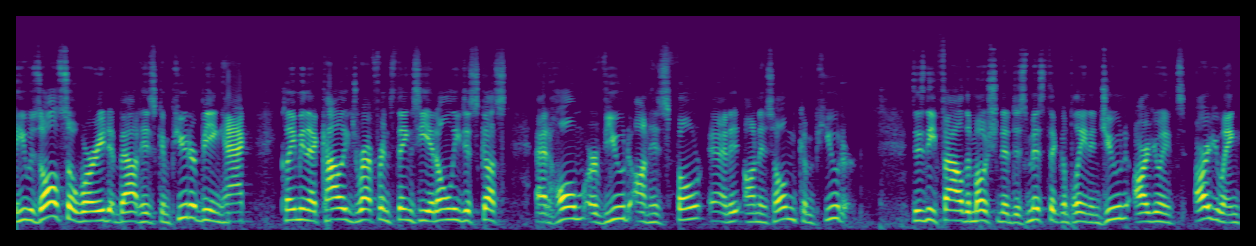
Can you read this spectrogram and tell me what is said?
he was also worried about his computer being hacked, claiming that colleagues referenced things he had only discussed at home or viewed on his phone on his home computer. Disney filed a motion to dismiss the complaint in June, arguing, arguing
